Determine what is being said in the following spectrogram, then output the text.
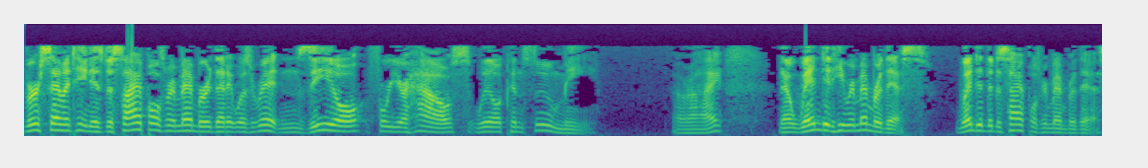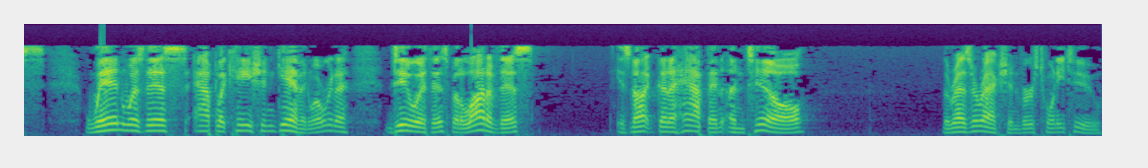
Verse 17, His disciples remembered that it was written, Zeal for your house will consume me. Alright? Now when did he remember this? When did the disciples remember this? When was this application given? Well, we're going to deal with this, but a lot of this is not going to happen until the resurrection, verse 22.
